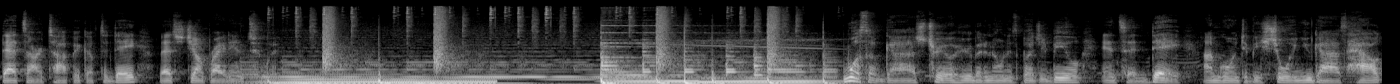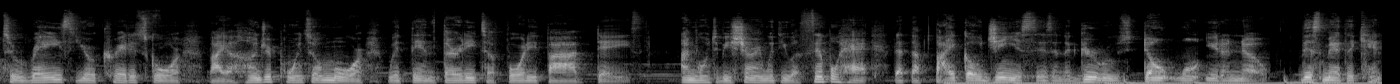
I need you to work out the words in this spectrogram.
That's our topic of today. Let's jump right into it. What's up guys, Trail here, better known as Budget Bill, and today I'm going to be showing you guys how to raise your credit score by 100 points or more within 30 to 45 days. I'm going to be sharing with you a simple hack that the FICO geniuses and the gurus don't want you to know. This method can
